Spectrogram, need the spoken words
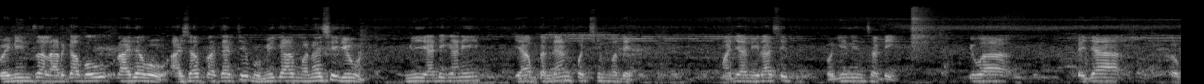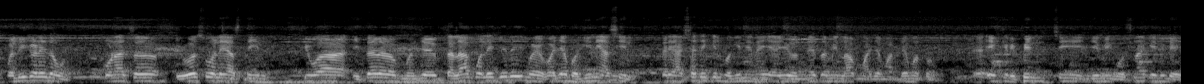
बहिणींचा लाडका भाऊ राजा भाऊ अशा प्रकारची भूमिका मनाशी घेऊन मी या ठिकाणी या कल्याण पश्चिममध्ये माझ्या निराशित भगिनींसाठी किंवा त्याच्या पलीकडे जाऊन कोणाचं डिवोर्सवाले असतील किंवा इतर म्हणजे तलाकवाले जरी माझ्या भगिनी असतील तरी अशा देखील भगिनींना या योजनेचा मी लाभ माझ्या माध्यमातून एक रिफिलची जी मी घोषणा केलेली आहे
